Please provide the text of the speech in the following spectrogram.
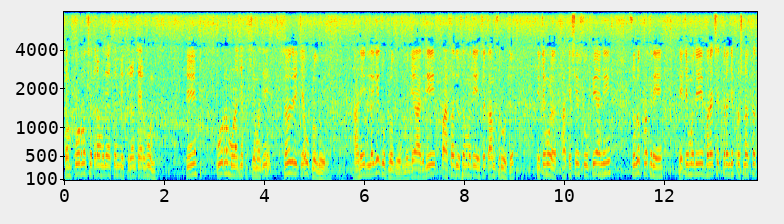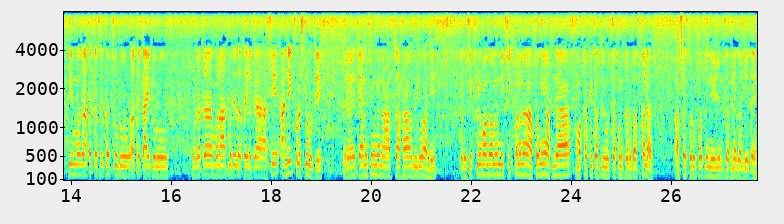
संपूर्ण क्षेत्रामध्ये असं मिश्रण तयार होऊन ते पूर्ण मुळाच्या कक्षेमध्ये सहजरित्या उपलब्ध होईल आणि लगेच उपलब्ध होईल. म्हणजे अगदी पाच सहा दिवसामध्ये ह्याचं काम सुरू होतं. त्याच्यामुळं अतिशय सोपी आणि सुलभ प्रक्रिया याच्यामध्ये बऱ्याच शेतकऱ्यांचे प्रश्न असतात की मग आता कसं खत सोडू आता काय करू? मग आता मला आतमध्ये जाता येईल का? असे अनेक प्रश्न होते. तर त्या अनुषंगानं आजचा हा व्हिडिओ आहे. तर शेतकरी बांधवांनो निश्चितपणानं आपणही आपल्या मका पिकाचं व्यवस्थापन करत असताना अशा स्वरूपाचं नियोजन करणं गरजेचं आहे.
